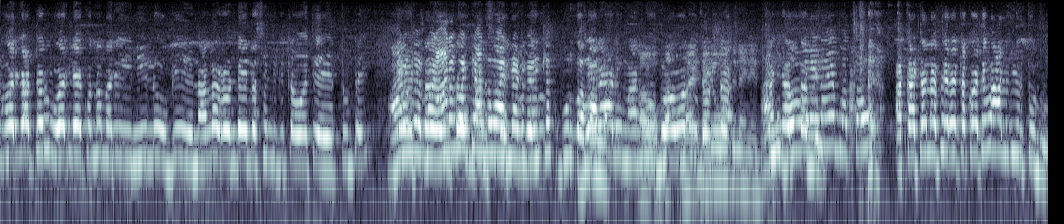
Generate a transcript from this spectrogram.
మోరి కట్టారు మోరి లేకుండా మరి నీళ్ళు గీ- నల్ల రెండేళ్ళ సుండి గిట్ల పోతే ఎట్టుంటాయి మొత్తం ఆ కట్టెల పోతే వాళ్ళు తిడుతుండ్రు.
